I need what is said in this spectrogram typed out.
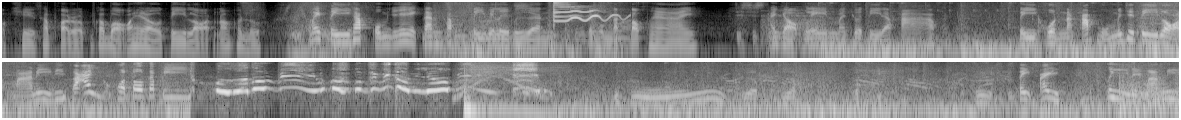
โอเคซัพพอร์ตก็บอกว่าให้เราตีหลอดเนาะคนดู ไม่ตีครับผมจะแยกดันครับตีไปเลยเบือนเดี๋ยวผมดักตบให้ This is ไอหยอกเล่นมาช่วยตีแล้วครับ ตีคนนะครับ ผมไม่ใช่ตีหลอดมานี่ดิไอขอโทษครับปีขอโทษพี่ผมจะไม่ทำอีกแล้วพี่โอ้โหเกือบเกือบเกือบตีไปนี่เนี่ยมานี่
